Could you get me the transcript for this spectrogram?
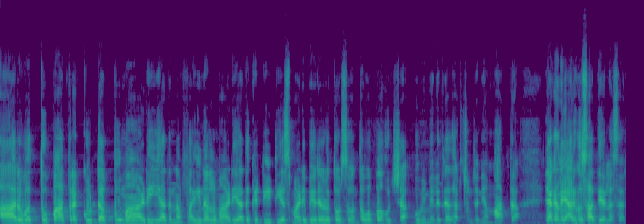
ಆ ಅರವತ್ತು ಪಾತ್ರಕ್ಕೂ ಡಬ್ಬು ಮಾಡಿ, ಅದನ್ನ ಫೈನಲ್ ಮಾಡಿ, ಅದಕ್ಕೆ ಡಿ ಟಿ ಎಸ್ ಮಾಡಿ ಬೇರೆಯವರು ತೋರಿಸುವಂತ ಒಬ್ಬ ಹುಚ್ಚ ಭೂಮಿ ಮೇಲಿದ್ರೆ ಅದು ಅರ್ಜುನ್ ಜನ್ಯ ಮಾತ್ರ. ಯಾಕಂದ್ರೆ ಯಾರಿಗೂ ಸಾಧ್ಯ ಇಲ್ಲ ಸರ್.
